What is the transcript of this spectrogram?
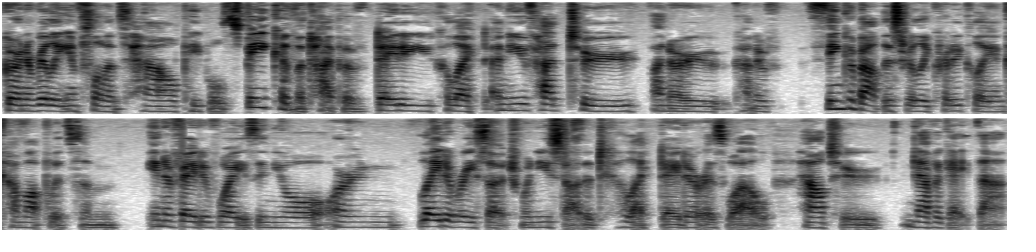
going to really influence how people speak and the type of data you collect. And you've had to, I know, kind of think about this really critically and come up with some innovative ways in your own later research when you started to collect data as well, how to navigate that.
